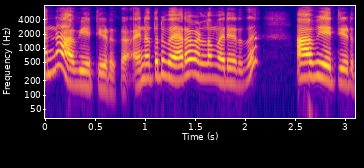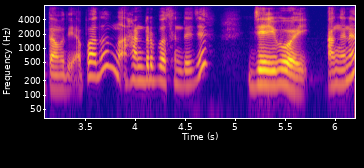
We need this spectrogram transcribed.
തന്നെ ആവിയേറ്റി എടുക്കുക. അതിനകത്തോട്ട് വേറെ വെള്ളം വരരുത്. ആവിയേറ്റി എടുത്താൽ മതി. അപ്പോൾ അത് ഹൺഡ്രഡ് പെർസെന്റേജ് ജൈവമായി. അങ്ങനെ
